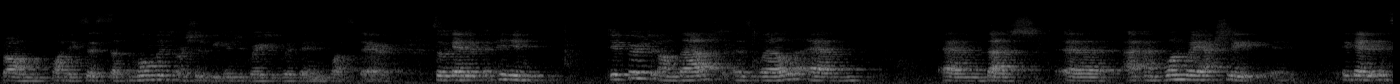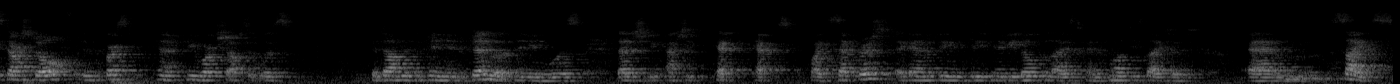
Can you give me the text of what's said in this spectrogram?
from what exists at the moment or should it be integrated within what's there? So again, opinion differed on that as well. Um, um, that uh, and one way actually, again, it started off in the first kind of few workshops. It was the dominant opinion, or general opinion, was that it should be actually kept, kept quite separate. Again, with these maybe localized kind of multi-sited um, sites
